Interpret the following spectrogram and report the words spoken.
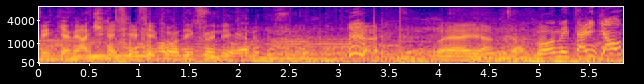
C'est une caméra cachée, c'est pour déconner. Ah, mais t'es fou, toi. Ouais, là. Bon, Metallica en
